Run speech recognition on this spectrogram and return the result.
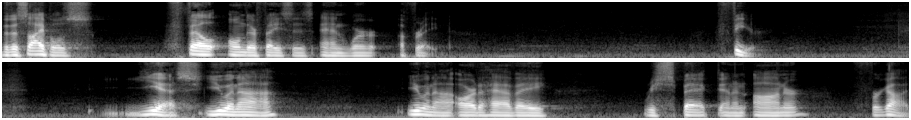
The disciples fell on their faces and were afraid. Fear. Yes, you and I, you and I are to have a respect and an honor for God.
